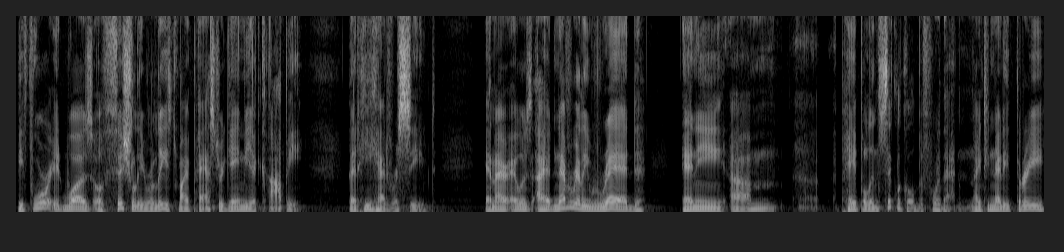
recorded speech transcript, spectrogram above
Before it was officially released, my pastor gave me a copy that he had received. And I, was I had never really read any um, uh, papal encyclical before that. 1993,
